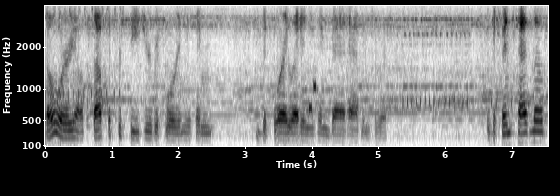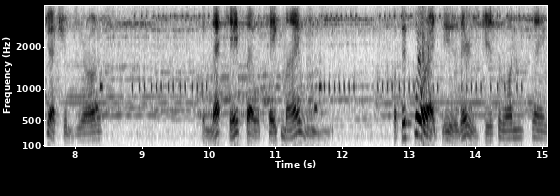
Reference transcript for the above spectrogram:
Don't worry, I'll stop the procedure before anything before I let anything bad happen to her. The defense has no objections, Your Honor. In that case, I will take my leave. But before I do, there is just one thing.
